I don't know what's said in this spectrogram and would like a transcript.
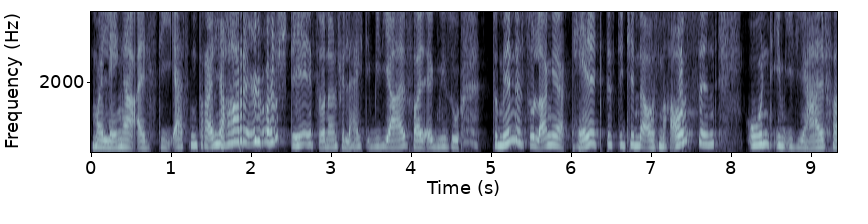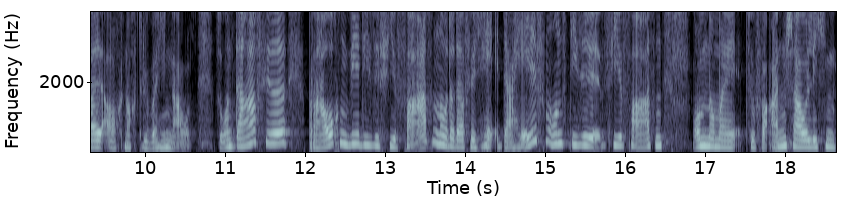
mal länger als die ersten drei Jahre übersteht, sondern vielleicht im Idealfall irgendwie so, zumindest so lange hält, bis die Kinder aus dem Haus sind und im Idealfall auch noch drüber hinaus. So, und dafür brauchen wir diese vier Phasen oder dafür, da helfen uns diese vier Phasen, um nochmal zu veranschaulichen,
